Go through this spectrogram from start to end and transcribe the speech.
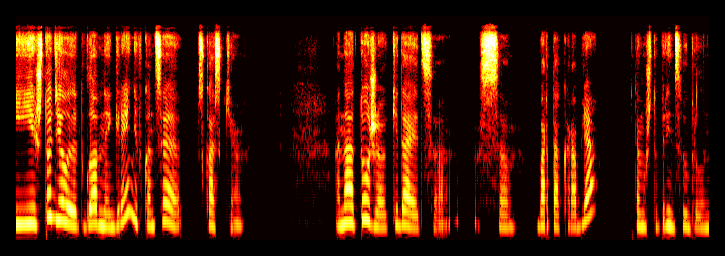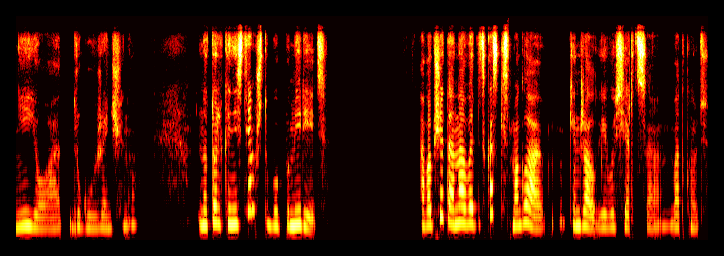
И что делает главная героиня в конце сказки? Она тоже кидается с борта корабля, потому что принц выбрал не ее, а другую женщину. Но только не с тем, чтобы помереть. А вообще-то она в этой сказке смогла кинжал в его сердце воткнуть.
